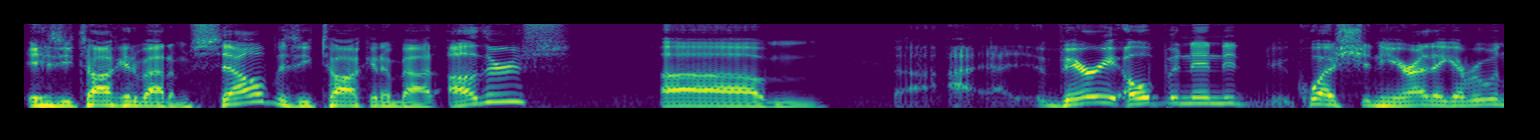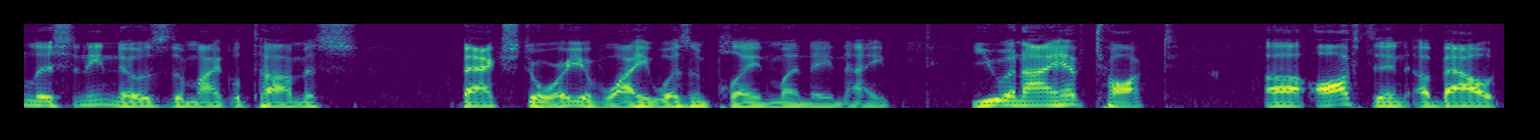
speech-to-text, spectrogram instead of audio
Is he talking about himself? Is he talking about others? Um, very open ended question here. I think everyone listening knows the Michael Thomas backstory of why he wasn't playing Monday night. You and I have talked uh, often about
